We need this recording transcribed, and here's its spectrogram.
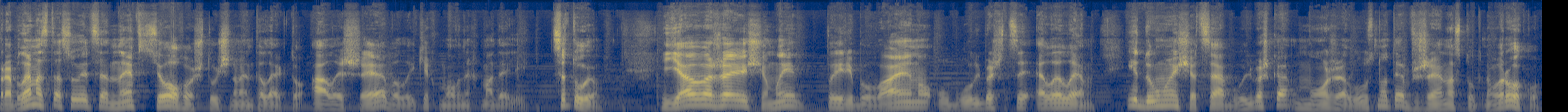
Проблема стосується не всього штучного інтелекту, а лише великих мовних моделей. Цитую: Я вважаю, що ми перебуваємо у бульбашці LLM, і думаю, що ця бульбашка може луснути вже наступного року,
